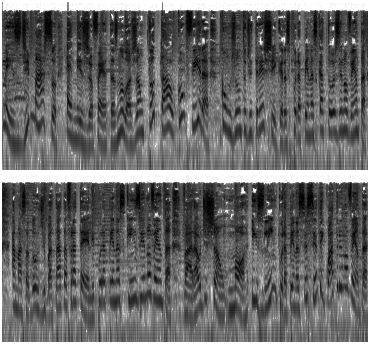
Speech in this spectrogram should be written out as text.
Mês de março é mês de ofertas no Lojão Total. Confira. Conjunto de três xícaras por apenas 14,90. Amassador de batata Fratelli por apenas 15,90. Varal de chão Mor Slim por apenas 64,90.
